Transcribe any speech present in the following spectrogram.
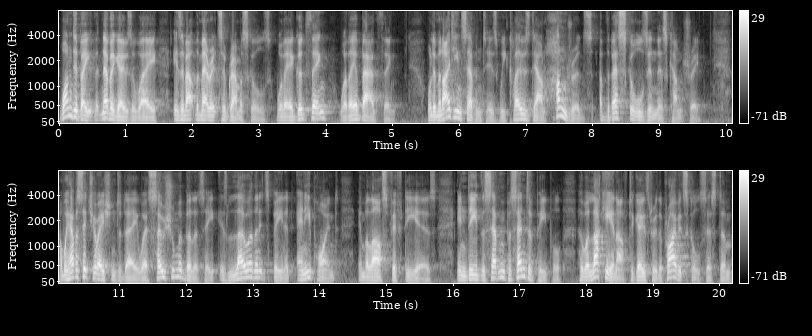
One debate that never goes away is about the merits of grammar schools. Were they a good thing? Were they a bad thing? Well, in the 1970s, we closed down hundreds of the best schools in this country. And we have a situation today where social mobility is lower than it's been at any point in the last 50 years. Indeed, the 7% of people who are lucky enough to go through the private school system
